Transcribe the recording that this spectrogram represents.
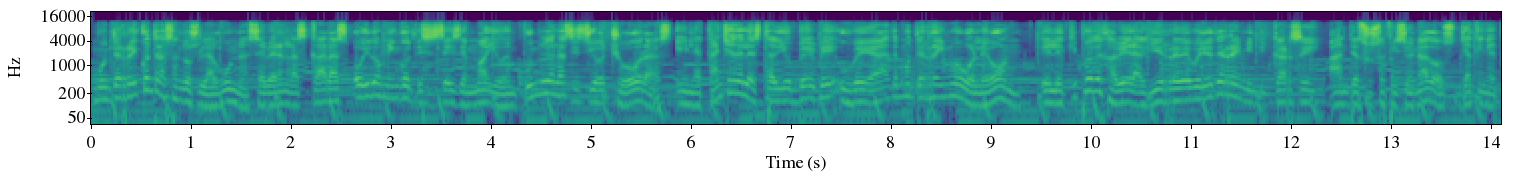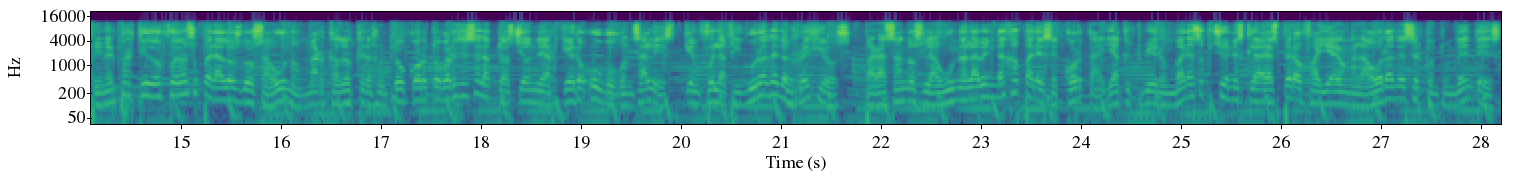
Monterrey contra Santos Laguna se verán las caras hoy domingo 16 de mayo en punto de las 18 horas en la cancha del estadio BBVA de Monterrey Nuevo León. El equipo de Javier Aguirre debería de reivindicarse ante sus aficionados, ya que en el primer partido fueron superados 2 a 1, marcador que resultó corto gracias a la actuación de arquero Hugo González, quien fue la figura de los regios. Para Santos Laguna la ventaja parece corta, ya que tuvieron varias opciones claras pero fallaron a la hora de ser contundentes,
